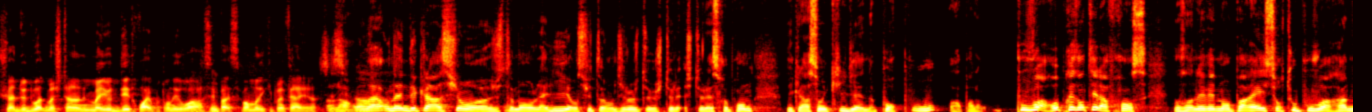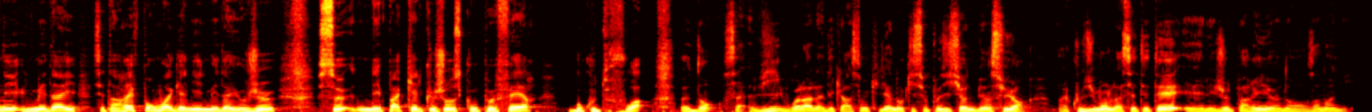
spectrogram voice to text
je suis à deux doigts de m'acheter un maillot de Détroit. Et pourtant, Détroit, c'est pas, c'est pas mon équipe préférée. hein. Alors, on a, on a une déclaration, euh, justement, on la lit, ensuite, Angelo, je te, je te la- je te laisse reprendre. Déclaration de Kylian. Pour pou- oh, pardon. pouvoir représenter la France dans un événement pareil, surtout pouvoir ramener une médaille, c'est un rêve pour moi, gagner une médaille au jeu. Ce n'est pas quelque chose qu'on peut faire beaucoup de fois dans sa vie. Voilà la déclaration de Kylian. Donc il se positionne bien sûr à la Coupe du Monde là, cet été et les Jeux de Paris dans un an et demi.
